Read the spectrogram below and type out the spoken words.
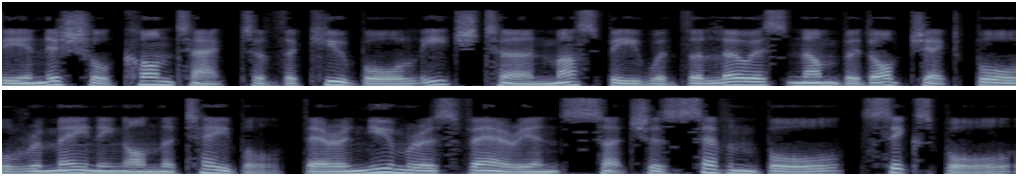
the initial contact of the cue ball each turn must be with the lowest numbered object ball remaining on the table. There are numerous variants such as 7 ball, 6 ball,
